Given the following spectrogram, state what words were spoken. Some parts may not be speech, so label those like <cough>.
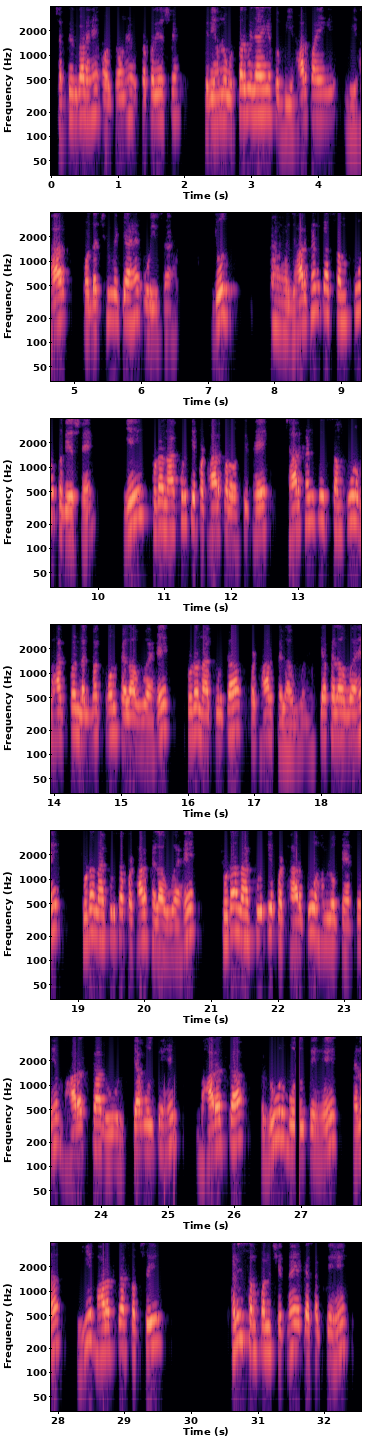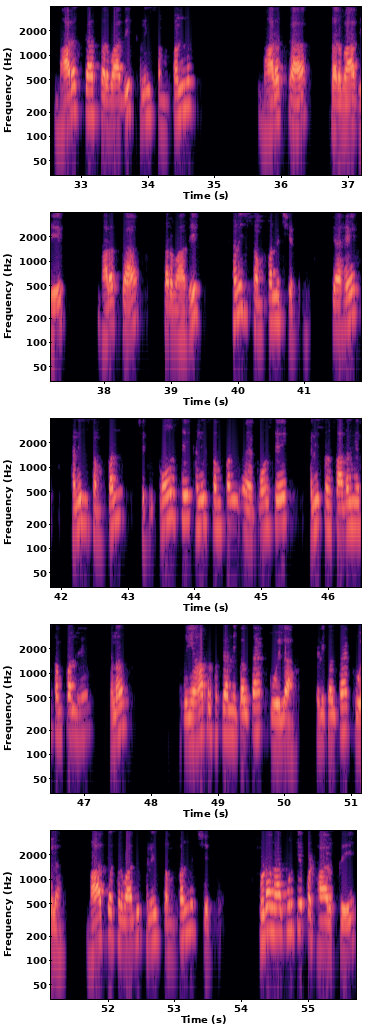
छत्तीसगढ़ है और कौन है? उत्तर प्रदेश है। यदि हम लोग उत्तर में जाएँगे तो बिहार पाएँगे। बिहार और दक्षिण में क्या है? उड़ीसा है। जो <clears throat> झारखंड का संपूर्ण प्रदेश है, ये छोटा नागपुर के पठार पर अवस्थित है। झारखंड के संपूर्ण भाग पर लगभग कौन फैला हुआ है? छोटा नागपुर का पठार फैला हुआ है। क्या फैला हुआ है? छोटा नागपुर का पठार फैला हुआ है। छोटा नागपुर के पठार को हम लोग कहते हैं भारत का रूर क्या बोलते हैं? भारत का रूर बोलते हैं, है ना? ये भारत का सबसे खनिज संपन्न क्षेत्र है कह सकते हैं। भारत का सर्वाधिक खनिज संपन्न, भारत का सर्वाधिक, भारत का सर्वाधिक खनिज संपन्न क्षेत्र क्या है? खनिज संपन्न क्षेत्र। कौन से खनिज संपन्न कौन से खनिज संसाधन में संपन्न है है ना? तो यहाँ पर सबसे निकलता है कोयला, क्या निकलता है? कोयला। भारत का सर्वाधिक खनिज संपन्न क्षेत्र। छोटा नागपुर के पठार से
